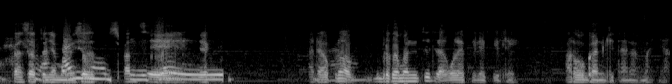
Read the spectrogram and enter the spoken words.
bukan satunya manusia spanse ya, ada Nah. pula berteman itu? Tidak boleh pilih-pilih. Arogan kita namanya.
